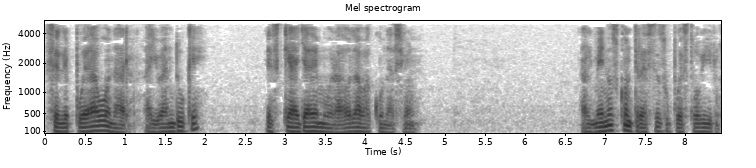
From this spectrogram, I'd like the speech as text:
se le pueda abonar a Iván Duque, es que haya demorado la vacunación, al menos contra este supuesto virus,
